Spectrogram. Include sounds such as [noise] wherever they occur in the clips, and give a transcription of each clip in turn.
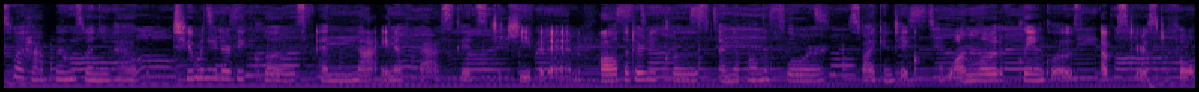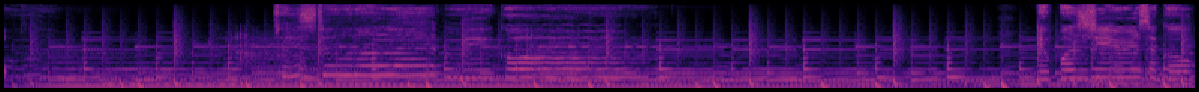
Is what happens when you have too many dirty clothes and not enough baskets to keep it in. All the dirty clothes end up on the floor, so I can take one load of clean clothes upstairs to fold. Years ago,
